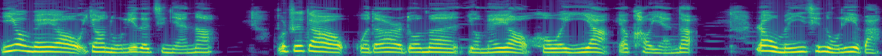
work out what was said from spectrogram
你有没有要努力的几年呢？不知道我的耳朵们有没有和我一样要考研的，让我们一起努力吧。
